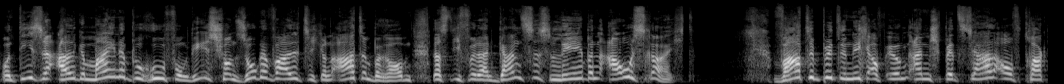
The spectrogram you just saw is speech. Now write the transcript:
Und diese allgemeine Berufung Berufung, die ist schon so gewaltig und atemberaubend, dass die für dein ganzes Leben ausreicht. Warte bitte nicht auf irgendeinen Spezialauftrag,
